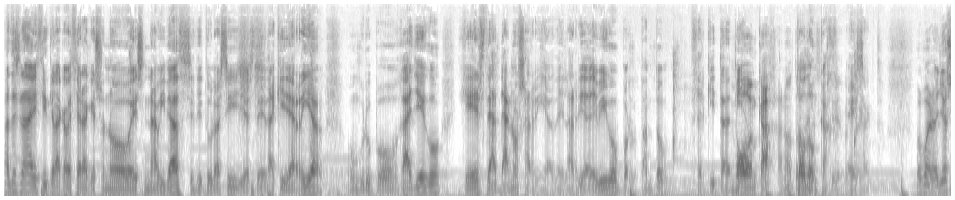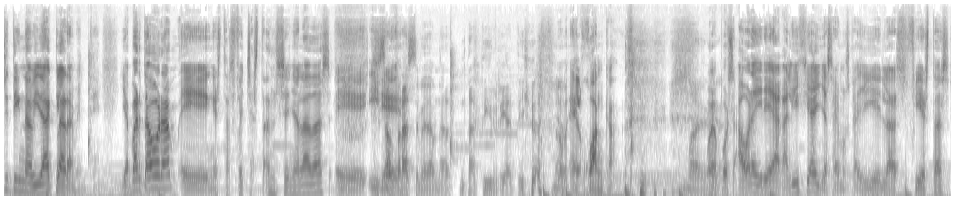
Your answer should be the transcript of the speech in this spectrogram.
Antes de nada decir que la cabecera que sonó es Navidad, se titula así, y es de, de aquí de Ría, un grupo gallego que es de Danosa Ría, de la Ría de Vigo, por lo tanto, cerquita de mí. Todo encaja, ¿no? Todo, tiene encaja, exacto. Pues bueno, yo sí tengo Navidad claramente. Y aparte ahora, eh, en estas fechas tan señaladas, eh, iré... Esa frase me da una, una tirria, tío. No, el Juanca. Madre Bueno, mía. pues ahora iré a Galicia y ya sabemos que allí las fiestas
